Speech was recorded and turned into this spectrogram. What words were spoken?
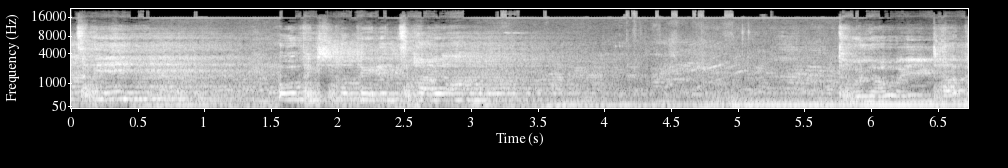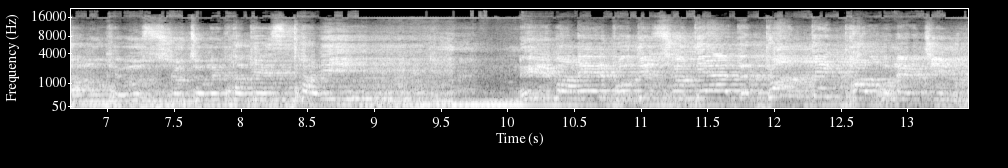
আছে অভিশাপের ছায়া। ধুলোই ঢাকা মুখে অশ্রু জমে থাকে স্থায়ী। নির্মাণের প্রতিশ্রুতি এক প্রান্তিক ফাল্গুনের চিহ্ন।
